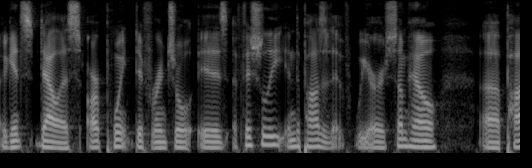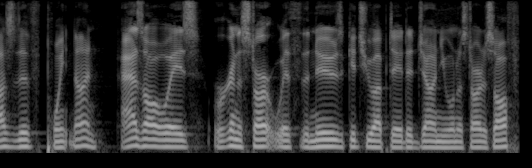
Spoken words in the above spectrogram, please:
against Dallas, our point differential is officially in the positive. We are somehow uh, positive 0.9. As always, we're going to start with the news, get you updated. John, you want to start us off?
